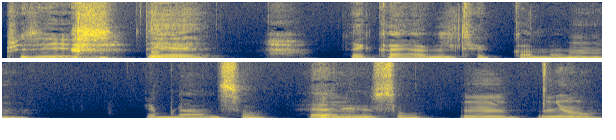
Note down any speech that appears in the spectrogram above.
Precis. Det, det kan jag väl tycka, men mm. Ibland så är det ju mm. så. Mm. Jo.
